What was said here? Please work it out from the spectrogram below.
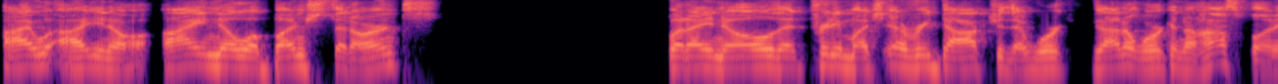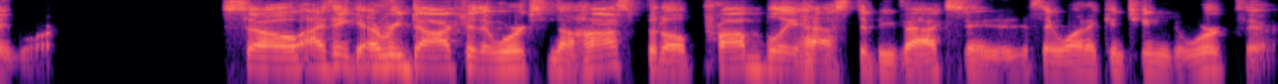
I, I you know i know a bunch that aren't but i know that pretty much every doctor that work i don't work in the hospital anymore so i think every doctor that works in the hospital probably has to be vaccinated if they want to continue to work there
